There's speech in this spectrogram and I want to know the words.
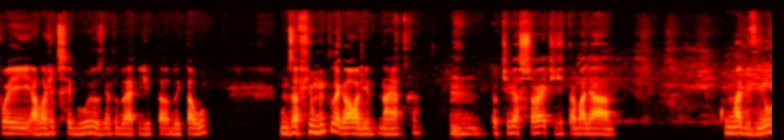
foi a loja de seguros dentro do app Ita do Itaú. Um desafio muito legal ali na época. Eu tive a sorte de trabalhar com WebView.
